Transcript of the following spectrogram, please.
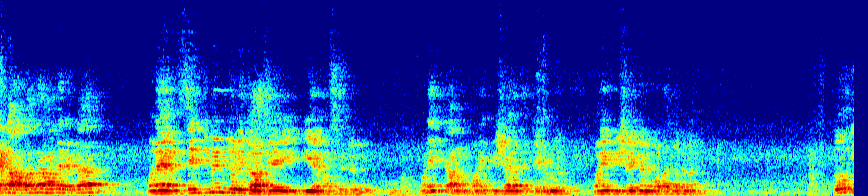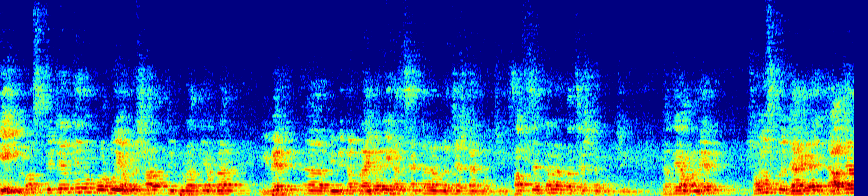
একটা আলাদা আমাদের একটা মানে সেন্টিমেন্ট জড়িত আছে এই অনেক কারণ, অনেক বিষয় আছে যেগুলো, অনেক বিষয় এখানে বলা যাবে না। তো এই হসপিটালকে তো করবোই। আমরা সারা ত্রিপুরাতে আমরা ইভেন বিভিন্ন প্রাইমারি হেলথ সেন্টারে আমরা চেষ্টা করছি সাব সেন্টারে আমরা চেষ্টা করছি। যাতে আমাদের সমস্ত জায়গায় যা যা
